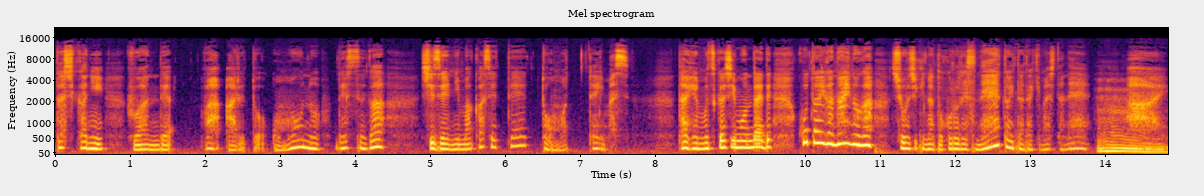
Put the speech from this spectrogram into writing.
確かに不安ではあると思うのですが自然に任せてと思っています。大変難しい問題で答えがないのが正直なところですねといただきましたね。うん。はい。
